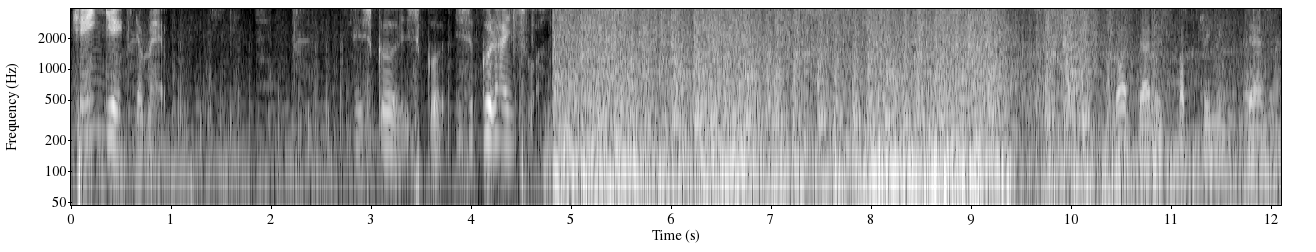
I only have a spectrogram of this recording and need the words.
Changing the map. It's good, it's good. It's a good hiding God damn it, stop changing the damn map.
